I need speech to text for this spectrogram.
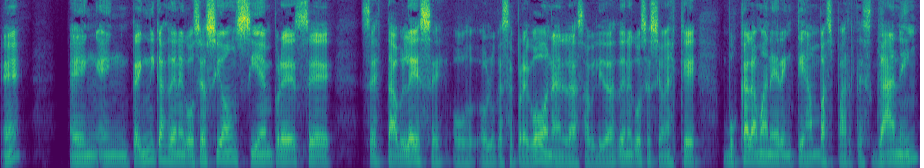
¿eh? En, en, técnicas de negociación siempre se, se establece o, o, lo que se pregona en las habilidades de negociación es que busca la manera en que ambas partes ganen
